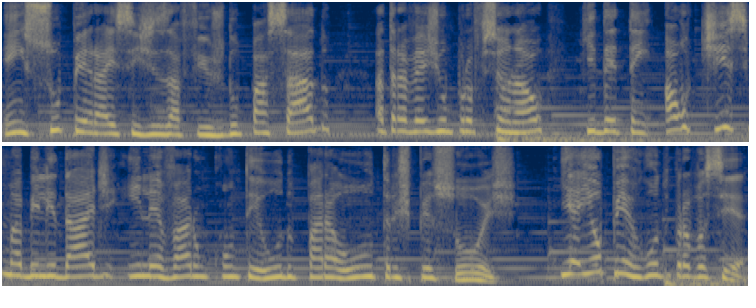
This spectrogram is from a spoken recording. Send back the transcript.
em superar esses desafios do passado através de um profissional que detém altíssima habilidade em levar um conteúdo para outras pessoas. E aí eu pergunto para você,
